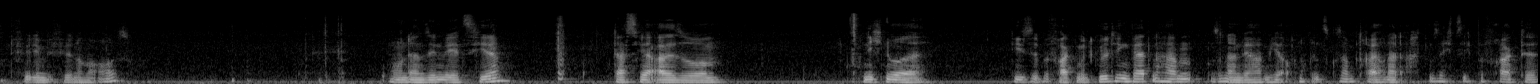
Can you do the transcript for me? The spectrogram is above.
und führe den Befehl nochmal aus. Und dann sehen wir jetzt hier, dass wir also nicht nur diese Befragten mit gültigen Werten haben, sondern wir haben hier auch noch insgesamt 368 Befragte,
